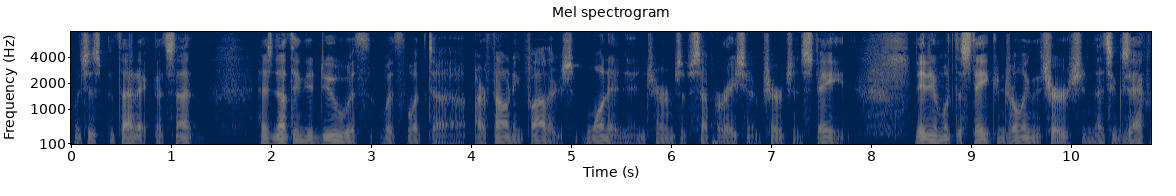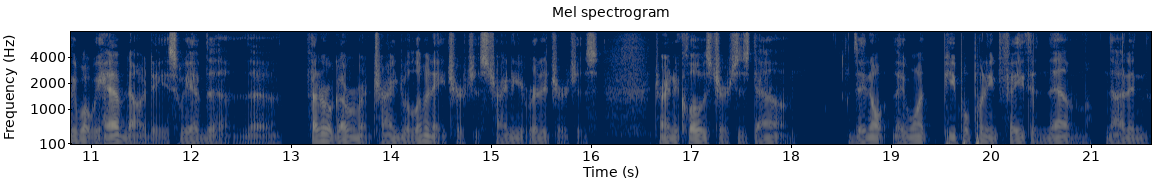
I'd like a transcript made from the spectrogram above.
which is pathetic. That's not has nothing to do with with what uh, our founding fathers wanted in terms of separation of church and state. They didn't want the state controlling the church, and that's exactly what we have nowadays. We have the the federal government trying to eliminate churches, trying to get rid of churches, trying to close churches down. They don't they want people putting faith in them, not in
